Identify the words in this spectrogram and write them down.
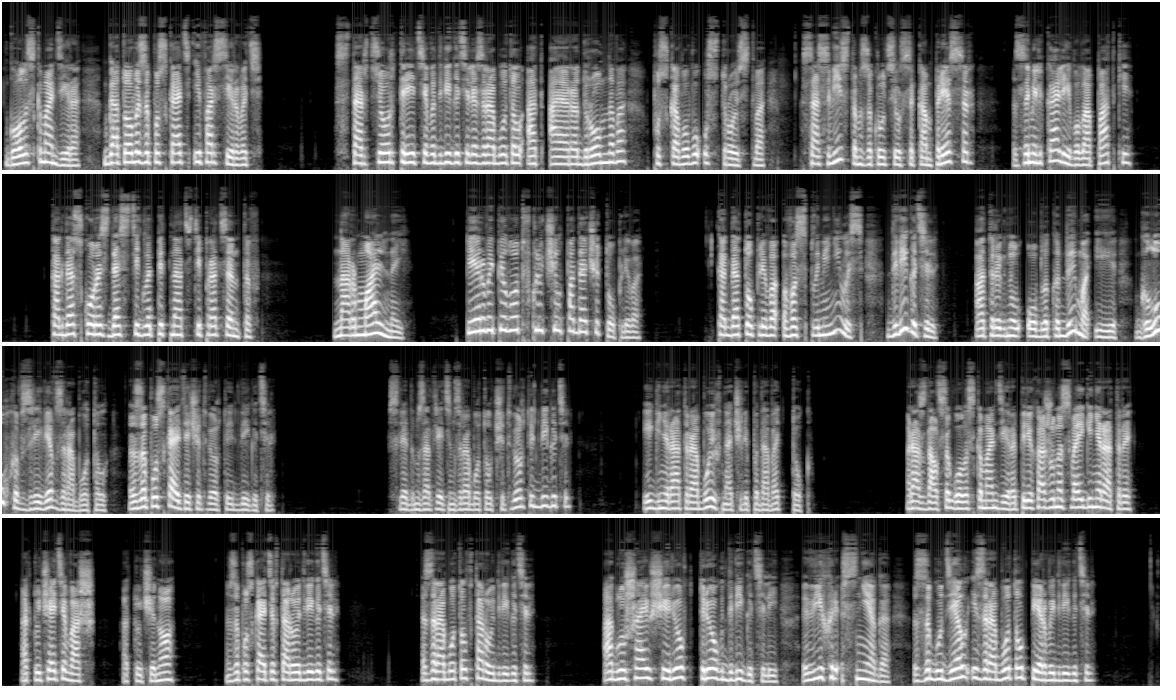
Голос командира. «Готовы запускать и форсировать. Стартер третьего двигателя заработал от аэродромного пускового устройства. Со свистом закрутился компрессор, замелькали его лопатки. Когда скорость достигла 15%, нормальной, первый пилот включил подачу топлива. Когда топливо воспламенилось, двигатель отрыгнул облако дыма и, глухо взревев, заработал. «Запускайте четвертый двигатель». Следом за третьим заработал четвертый двигатель, и генераторы обоих начали подавать ток. Раздался голос командира. «Перехожу на свои генераторы. Отключайте ваш. Отключено. Запускайте второй двигатель». Заработал второй двигатель. Оглушающий рев трех двигателей, вихрь снега, загудел и заработал первый двигатель.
